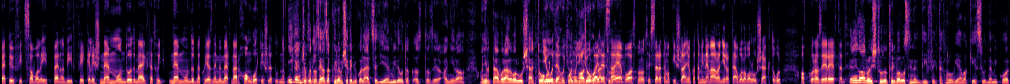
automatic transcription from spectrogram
Petőfit szaval éppen a deepfake és nem mondod meg, tehát hogy nem mondod meg, hogy az nem ő, mert már hangot is le tudnak Igen, utánozni. csak ott azért az a különbség, hogy amikor látsz egy ilyen videót, azt azért annyira, annyira távol áll a valóságtól. Jó, hogy, de hogyha hogy mondjuk Joe Biden szájába azt mondod, hogy szeretem a kislányokat, ami nem áll annyira távol a valóságtól, akkor azért érted? De még arról is tudod, hogy valószínűleg deepfake technológiával készült, de mikor,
